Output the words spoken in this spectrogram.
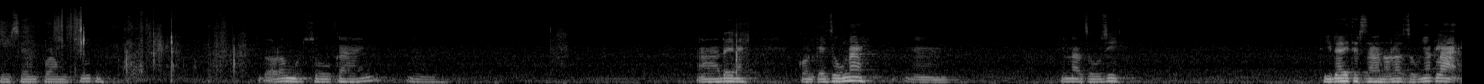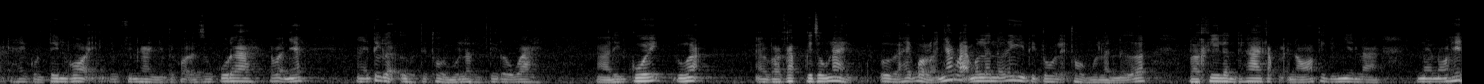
cùng xem qua một chút này. đó là một số cái à, à đây này. Còn cái dấu này. À, là dấu gì? Thì đây thật ra nó là dấu nhắc lại hay còn tên gọi chuyên ngành người ta gọi là dấu coda các bạn nhé. Đấy, tức là ừ tôi thổi một lần từ đầu bài à, đến cuối đúng không ạ? À, và gặp cái dấu này ừ hãy bỏ lại nhắc lại một lần nữa đi thì tôi lại thổi một lần nữa. Và khi lần thứ hai gặp lại nó thì đương nhiên là nó nó hết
